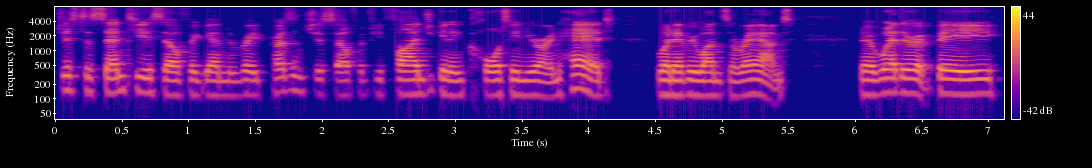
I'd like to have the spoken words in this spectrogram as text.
just to center yourself again and represent yourself if you find you're getting caught in your own head when everyone's around. You know, whether it be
